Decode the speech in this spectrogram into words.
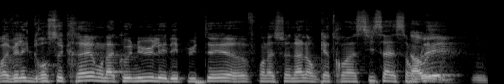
révéler de grands secrets, on a connu les députés Front National en 86 à l'Assemblée. Ah oui.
